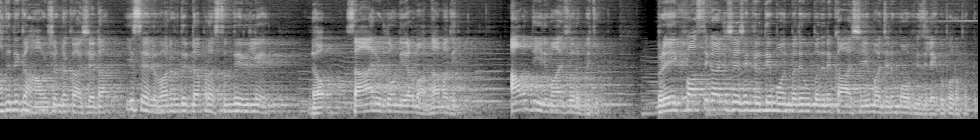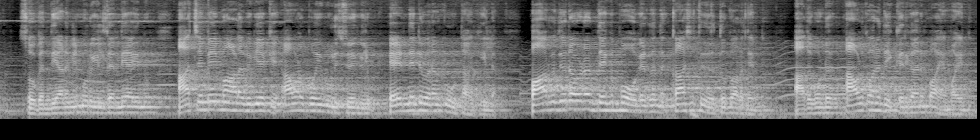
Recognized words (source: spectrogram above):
അതിന്റെയൊക്കെ ആവശ്യമുണ്ടോ കാശേട്ടാ ഈ സെൽവാർ എടുത്തിട്ടാ പ്രശ്നം തീരില്ലേ? നോ സാരി എടുത്തുകൊണ്ട് ഇയാൾ വന്നാൽ മതി. അവൻ തീരുമാനിച്ചുറപ്പിച്ചു ബ്രേക്ക്ഫാസ്റ്റ് കഴിഞ്ഞ ശേഷം കൃത്യം ഒൻപത് മുപ്പതിന് കാശിയും അച്ഛനും ഓഫീസിലേക്ക് പുറപ്പെട്ടു. സുഗന്ധിയാണെങ്കിൽ മുറിയിൽ തന്നെയായിരുന്നു. ആച്ചമ്മയും മാളവികയൊക്കെ അവൾ പോയി വിളിച്ചുവെങ്കിലും എഴുന്നേറ്റ് വരാൻ കൂട്ടാക്കിയില്ല. പാർവതിയുടെ അവിടെ അടുത്തേക്ക് പോകരുതെന്ന് കാശി തീർത്തു പറഞ്ഞിരുന്നു. അതുകൊണ്ട് അവൾക്ക് അവനെ ധിക്കരിക്കാനും ഭയമായിരുന്നു.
